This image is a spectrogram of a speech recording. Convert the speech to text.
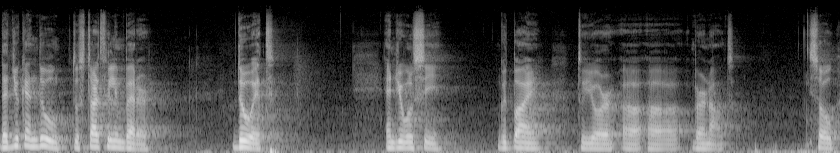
that you can do to start feeling better? Do it. And you will see. Goodbye to your uh, uh, burnout. So,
